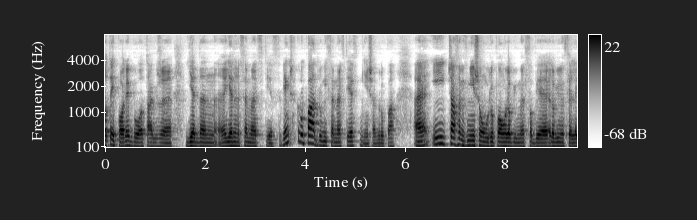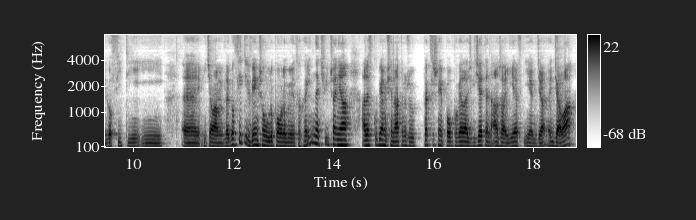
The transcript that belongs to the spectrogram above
do tej pory było tak, że jeden, jeden FMF jest większa grupa, drugi FMF jest mniejsza grupa. I czasem z mniejszą grupą robimy sobie, robimy sobie Lego City i i działamy w Lego City. Większą grupą robimy trochę inne ćwiczenia, ale skupiam się na tym, żeby praktycznie poopowiadać, gdzie ten Agile jest i jak działa.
